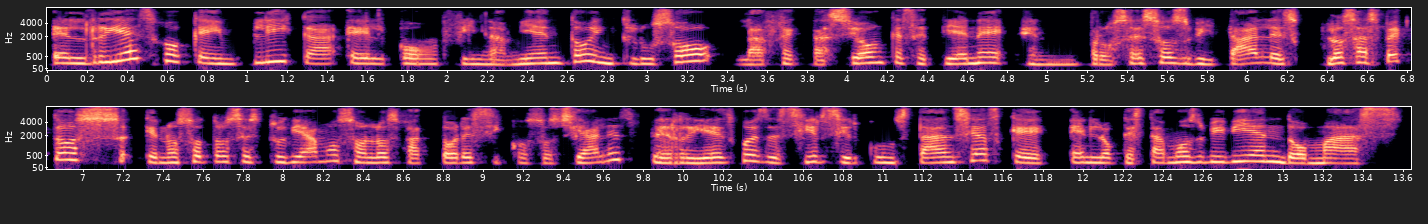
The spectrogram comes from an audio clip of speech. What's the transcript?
El riesgo que implica el confinamiento, incluso la afectación que se tiene en procesos vitales. Los aspectos que nosotros estudiamos son los factores psicosociales de riesgo, es decir, circunstancias que en lo que estamos viviendo más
